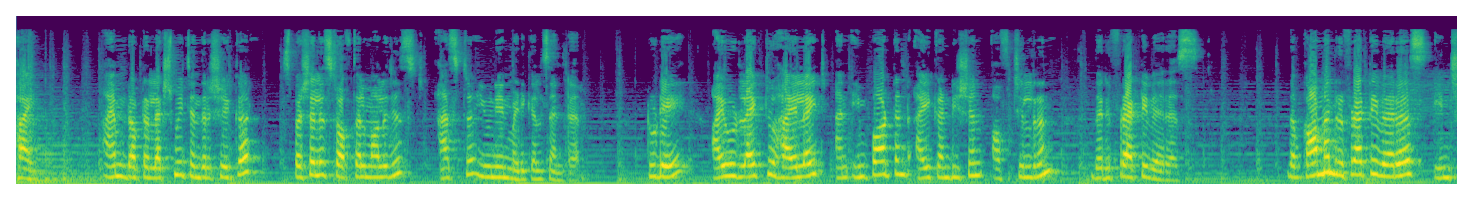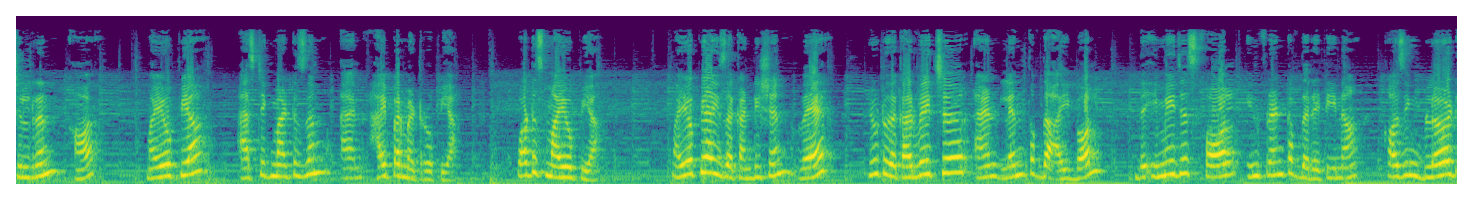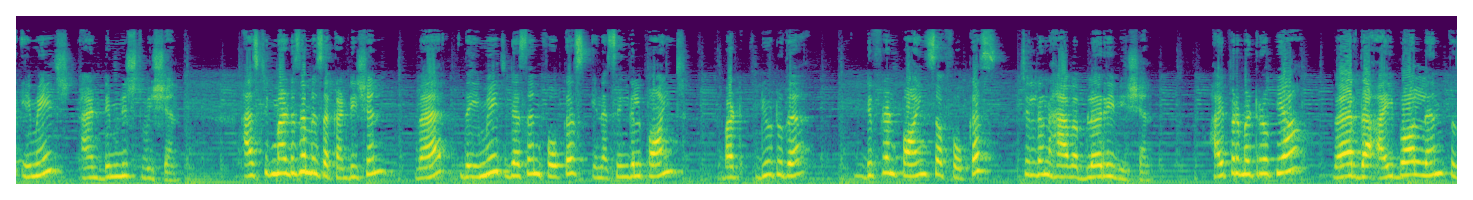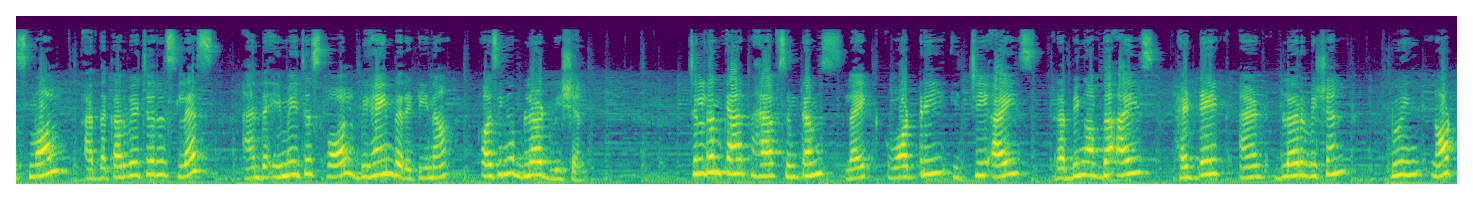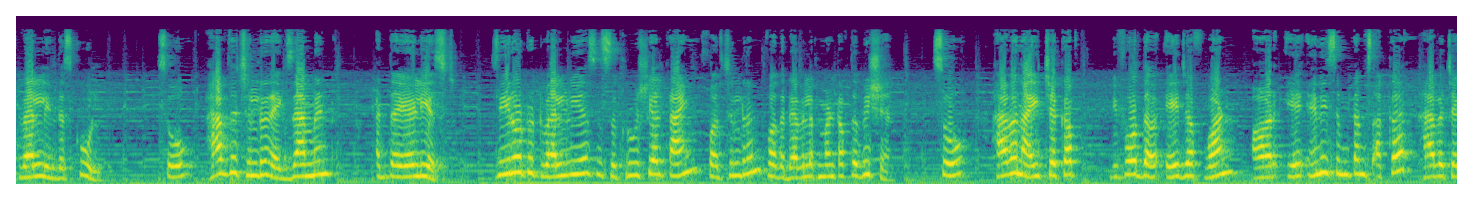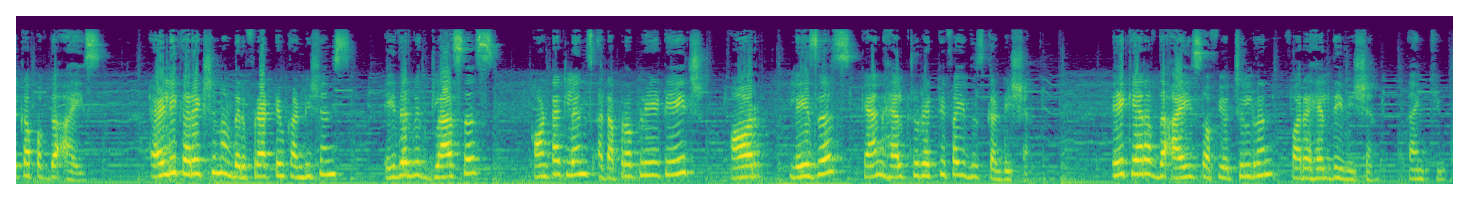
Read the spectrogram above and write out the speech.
Hi, I am Dr. Lakshmi Chandra Sekar, Specialist Ophthalmologist, Aster Union Medical Center. Today, I would like to highlight an important eye condition of children, the refractive errors. The common refractive errors in children are myopia, astigmatism, and hypermetropia. What is myopia? Myopia is a condition where, due to the curvature and length of the eyeball, the images fall in front of the retina, causing blurred image and diminished vision. Astigmatism is a condition where the image doesn't focus in a single point, but due to the different points of focus, children have a blurry vision. Hypermetropia, where the eyeball length is small and the curvature is less, and the images fall behind the retina, causing a blurred vision. Children can have symptoms like watery, itchy eyes, rubbing of the eyes, headache, and blur vision, doing not well in the school. So, have the children examined at the earliest. 0 to 12 years is a crucial time for children for the development of the vision. So, have an eye checkup before the age of 1 or any symptoms occur, have a checkup of the eyes. Early correction of the refractive conditions either with glasses, contact lens at appropriate age or lasers can help to rectify this condition. Take care of the eyes of your children for a healthy vision. Thank you.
